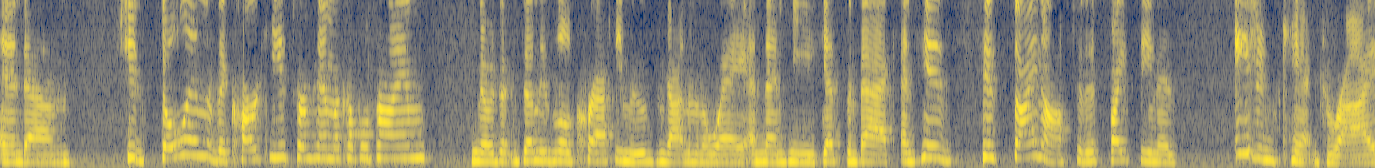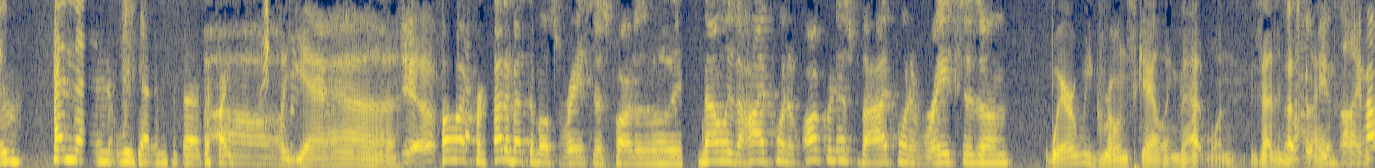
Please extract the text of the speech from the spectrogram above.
And um, she'd stolen the car keys from him a couple times. You know, d- done these little crafty moves and gotten them in the way, and then he gets them back. And his his sign off to this fight scene is Asians can't drive. And then we get into the, the fight. Oh yeah, yeah. Oh, I forgot about the most racist part of the movie. Not only the high point of awkwardness, but the high point of racism. Where are we grown scaling that one? Is that a That's gonna be a nine? nine.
